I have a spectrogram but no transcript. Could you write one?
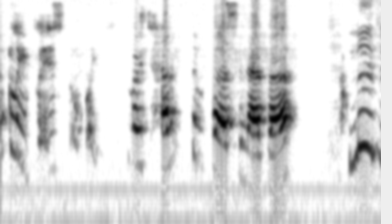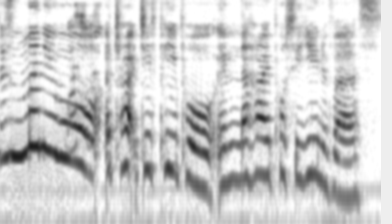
ugly, but he's not like the most handsome person ever. No, there's many more attractive people in the Harry Potter universe.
